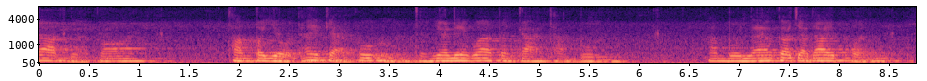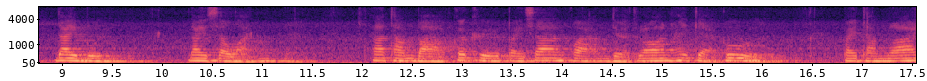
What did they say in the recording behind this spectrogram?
ยากเดือดร้อนทำประโยชน์ให้แก่ผู้อื่น ถึงจะเรียกว่าเป็นการทำบุญทำบุญแล้วก็จะได้ผลได้บุญ ได้สวรรค์ ถ้าทำบาปก็คือไปสร้างความเดือดร้อนให้แก่ผู้อื่น ไปทำร้าย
